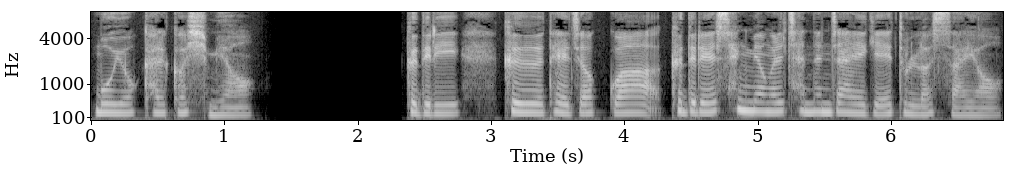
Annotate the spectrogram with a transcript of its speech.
모욕할 것이며 그들이 그 대적과 그들의 생명을 찾는 자에게 둘러싸여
